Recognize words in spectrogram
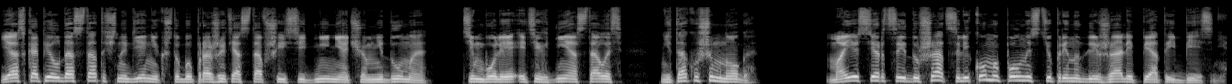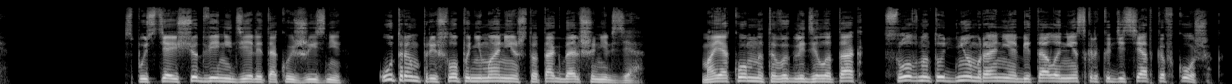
Я скопил достаточно денег, чтобы прожить оставшиеся дни ни о чем не думая, тем более этих дней осталось не так уж и много. Мое сердце и душа целиком и полностью принадлежали пятой бездне. Спустя еще две недели такой жизни, утром пришло понимание, что так дальше нельзя. Моя комната выглядела так, словно тут днем ранее обитало несколько десятков кошек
